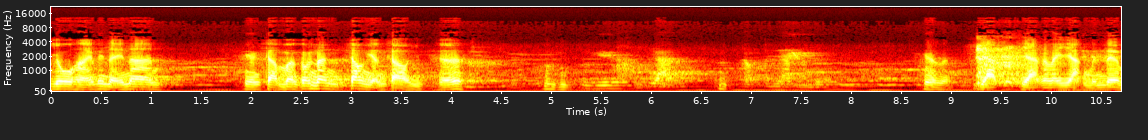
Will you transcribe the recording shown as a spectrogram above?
โยหายไปไหนนาน ยังกลับมาก็นั่นจ้องอย่างเก่าอีกนะอยากอยากอยากอะไรอยากเหมือนเดิม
